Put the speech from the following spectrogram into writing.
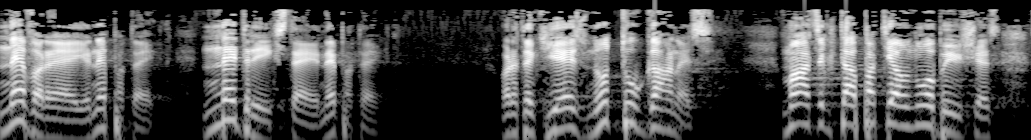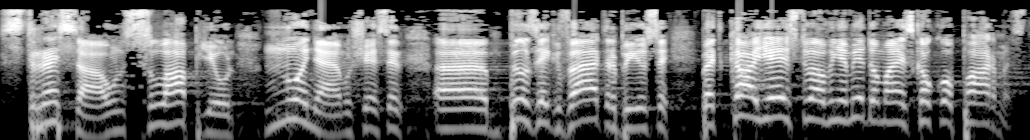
nevarēja nepateikt, nedrīkstēja nepateikt. Varētu teikt, Jēzu, nu tu gan esi. Mācekļi tāpat jau nobijušies, stresā un slapji un noņēmušies, ir uh, pilnīgi vētra bijusi, bet kā Jēzus vēl viņam iedomājies kaut ko pārmest?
